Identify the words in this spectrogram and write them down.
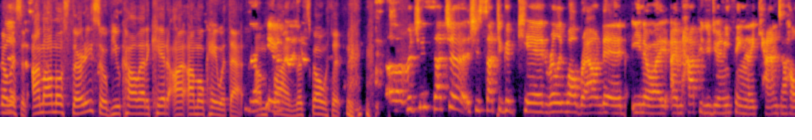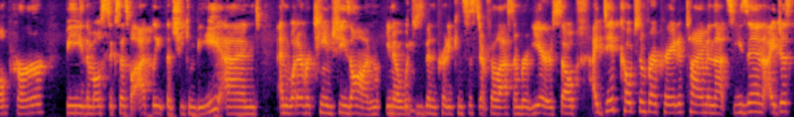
no. Listen, I'm almost 30, so if you call that a kid, I, am okay with that. I'm fine. Let's go with it. uh, but she's such a she's such a good kid, really well rounded. You know, I, I'm happy to do anything that I can to help her be the most successful athlete that she can be, and and whatever team she's on, you know, which has been pretty consistent for the last number of years. So I did coach them for a period of time in that season. I just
